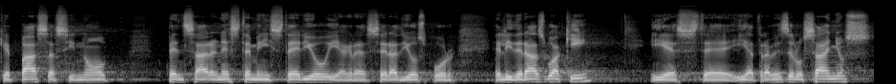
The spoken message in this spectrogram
que pasa, si no pensar en este ministerio y agradecer a Dios por el liderazgo aquí y, este, y a través de los años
